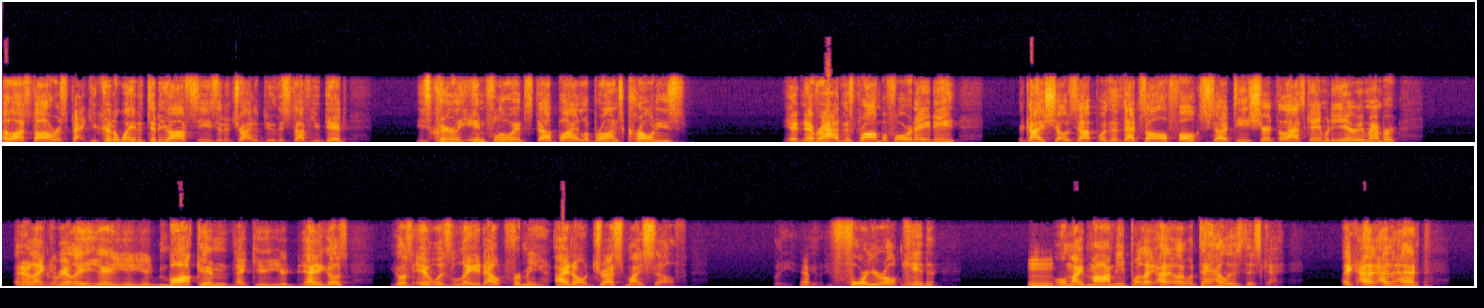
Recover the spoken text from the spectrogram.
I lost all respect. You could have waited to the offseason and tried to do the stuff you did. He's clearly influenced uh, by LeBron's cronies. He had never had this problem before at AD. The guy shows up with a "That's all, folks" uh, T-shirt the last game of the year. Remember? And they're like, "Really? You're, you're, you're mocking? Like you, you're?" And he goes, "He goes, it was laid out for me. I don't dress myself." Four-year-old kid. Mm. Oh, my mommy, but like, I, what the hell is this guy? Like, I, I, and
